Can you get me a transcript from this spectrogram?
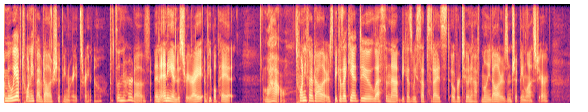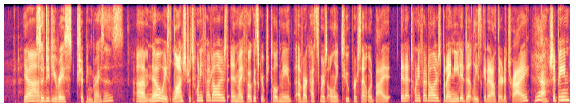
I mean, we have $25 shipping rates right now. That's unheard of in any industry, right? And people pay it. wow, $25 because I can't do less than that because we subsidized over $2.5 million in shipping last year. Yeah. so did you raise shipping prices? Um, no, we launched with $25, and my focus group told me of our customers, only 2% would buy it at $25, but I needed to at least get it out there to try Yeah. shipping.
